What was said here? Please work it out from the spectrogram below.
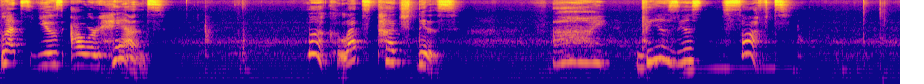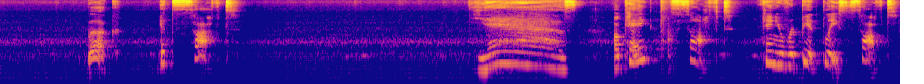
Let's use our hands. Look, let's touch this. I, this is soft. Look, it's soft. Yes. Okay, soft. Can you repeat, please? Soft.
